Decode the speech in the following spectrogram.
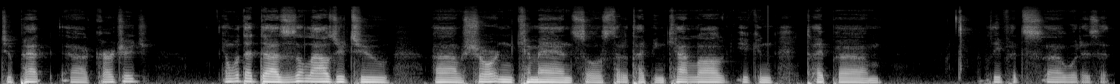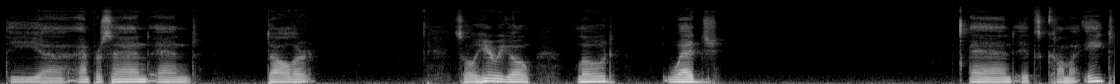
to PET uh, cartridge. And what that does is allows you to um, shorten commands. So instead of typing catalog, you can type, um, I believe it's, uh, what is it, the uh, ampersand and dollar so here we go, load wedge, and it's comma 8.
